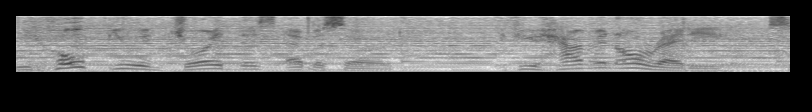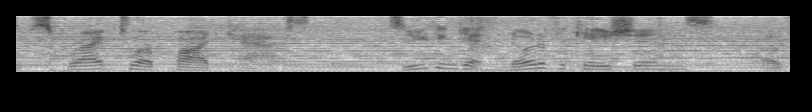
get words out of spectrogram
We hope you enjoyed this episode. If you haven't already, subscribe to our podcast so you can get notifications of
